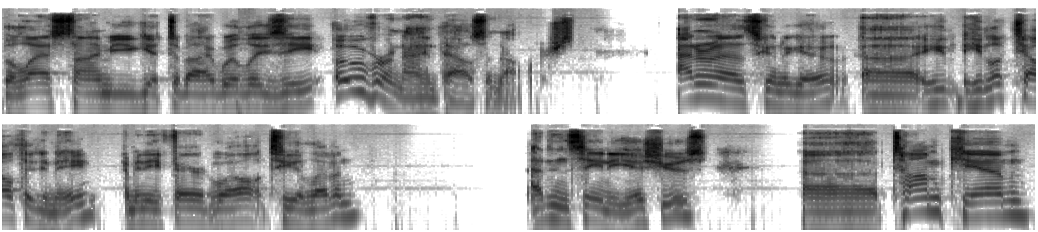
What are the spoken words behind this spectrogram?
the last time you get to buy Willie Z over nine thousand dollars. I don't know how it's going to go. Uh, he he looked healthy to me. I mean, he fared well at T eleven. I didn't see any issues. Uh, Tom Kim,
